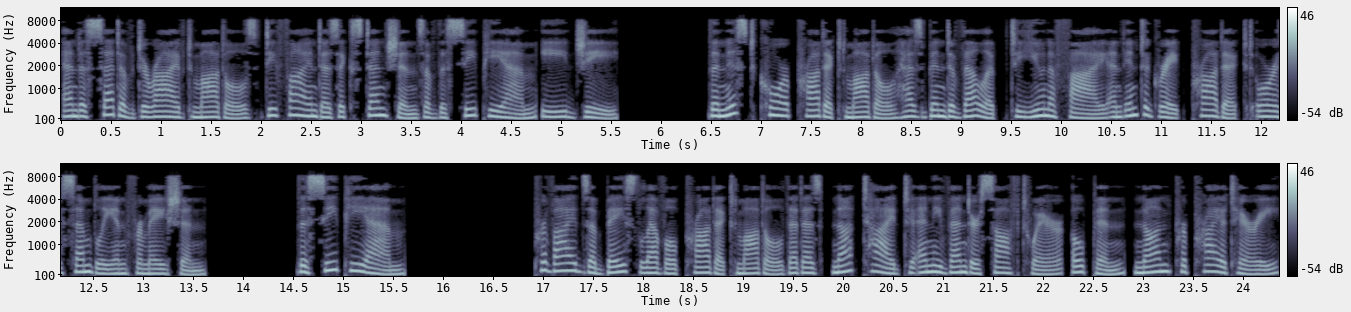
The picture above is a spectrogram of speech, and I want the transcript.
and a set of derived models defined as extensions of the CPM e.g. The NIST Core Product Model has been developed to unify and integrate product or assembly information. The CPM provides a base-level product model that is, not tied to any vendor software, open, non-proprietary,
